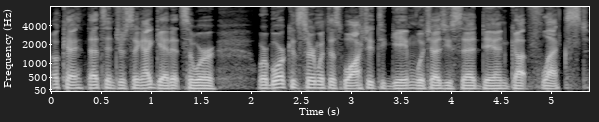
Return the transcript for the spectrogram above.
Okay, that's interesting. I get it. So we're we're more concerned with this Washington game, which, as you said, Dan got flexed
